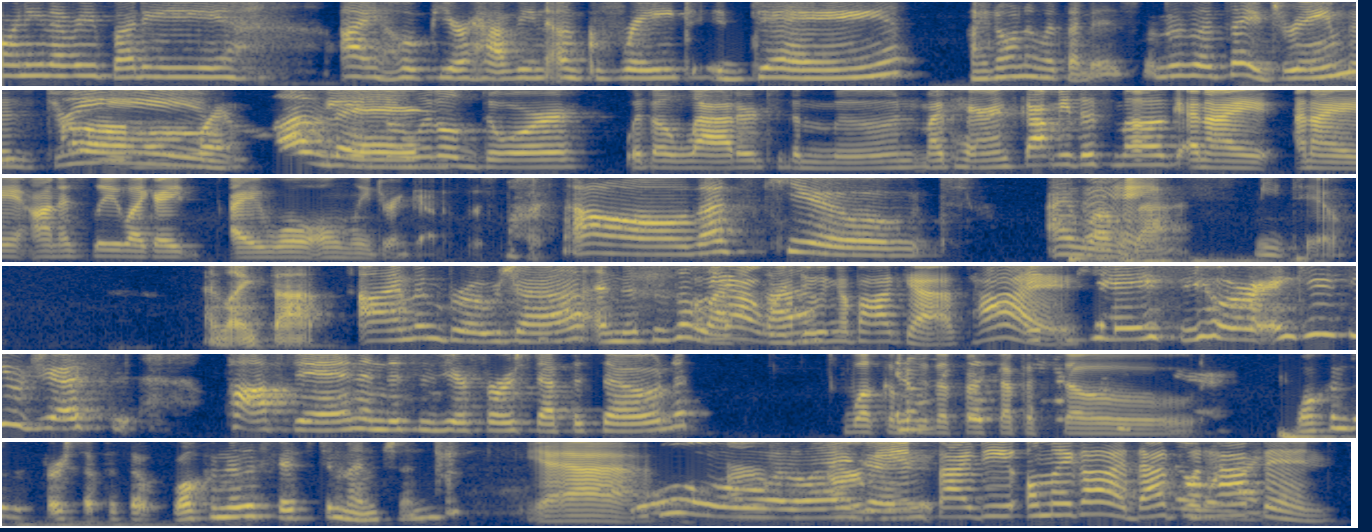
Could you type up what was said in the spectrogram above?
Morning, everybody. I hope you're having a great day. I don't know what that is. What does that say? Dream? It says dream. Oh, I love See, it. it's a little door with a ladder to the moon. My parents got me this mug, and I and I honestly like I I will only drink out of this mug. Oh, that's cute. I love that. Me too. I like that. I'm Ambrosia, and this is Oh Alexa. yeah, we're doing a podcast. Hi. In case you're, in case you just popped in, and this is your first episode. Welcome It'll to the first episode. Welcome to the first episode. Welcome to the fifth dimension. Yeah. Oh, Are, I like are we in 5D? Oh my god, that's No, what we're not. happened.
